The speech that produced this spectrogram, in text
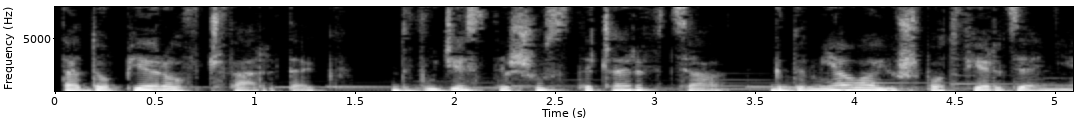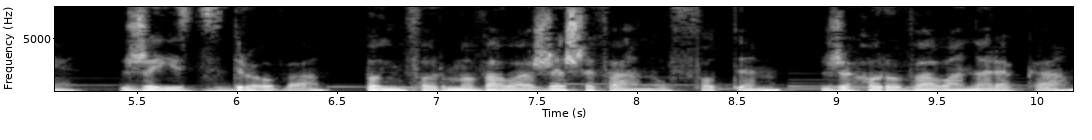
Ta dopiero w czwartek, 26 czerwca, gdy miała już potwierdzenie, że jest zdrowa, poinformowała rzeszę fanów o tym, że chorowała na raka,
